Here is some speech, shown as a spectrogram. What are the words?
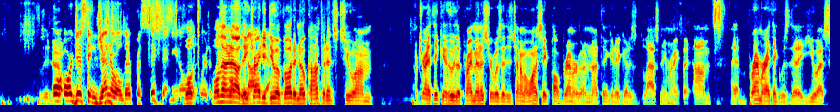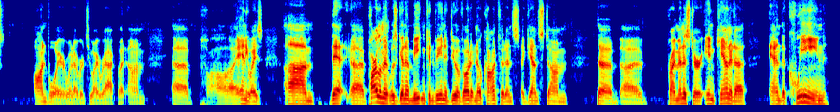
No? Or, or just in general, their position, you know. Well, like we're, well, we're no, no, no. They not, tried to yeah. do a vote of no confidence to. um I'm trying to think of who the prime minister was at the time. I want to say Paul Bremer, but I'm not thinking I got his last name right. But um, I, Bremer, I think, was the U.S. envoy or whatever to Iraq. But um, uh, anyways, um, the uh, Parliament was going to meet and convene and do a vote of no confidence against um, the uh, prime minister in Canada, and the Queen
